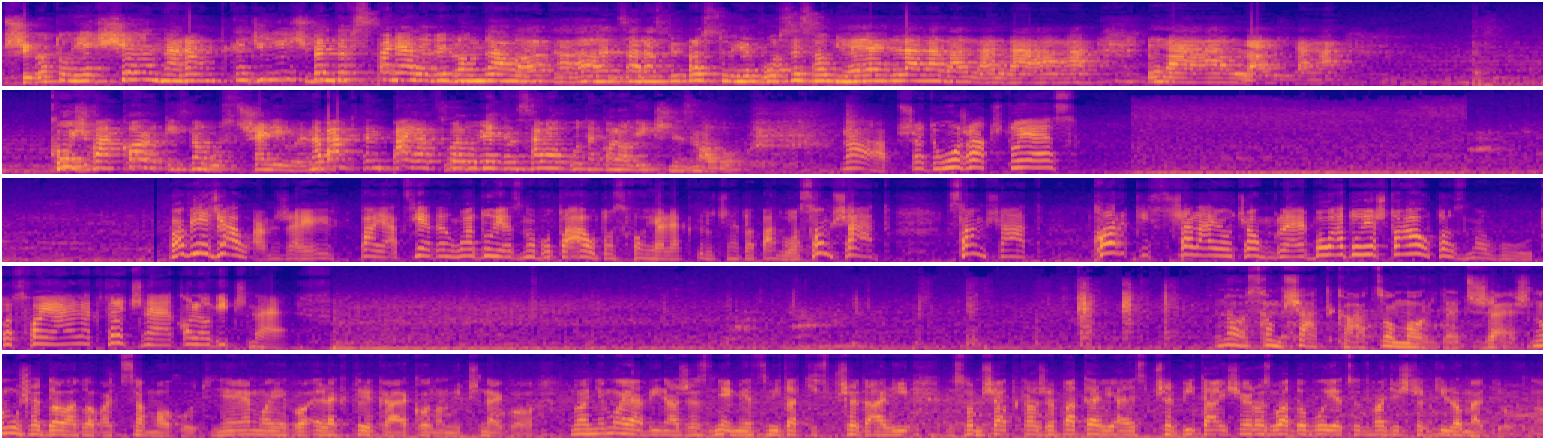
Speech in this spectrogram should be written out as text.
Przygotuję się na randkę dziś, będę wspaniale wyglądała, tak, zaraz wyprostuję włosy sobie, la la la la la, la la la. Kuźwa, korki znowu strzeliły, na bank ten pajac ładuje ten samochód ekologiczny znowu. No, przedłużacz tu jest. No wiedziałam, że pajac jeden ładuje znowu to auto swoje elektryczne dopadło. Sąsiad, sąsiad, korki strzelają ciągle, bo ładujesz to auto znowu. To swoje elektryczne, ekologiczne. No, sąsiadka, co mordę drzesz? No muszę doładować samochód, nie? Mojego elektryka ekonomicznego. No nie moja wina, że z Niemiec mi taki sprzedali sąsiadka, że bateria jest przebita i się rozładowuje co 20 km, no.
